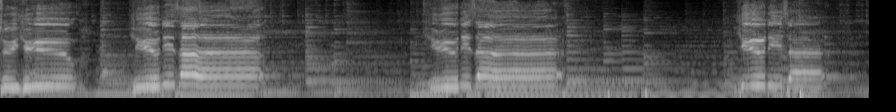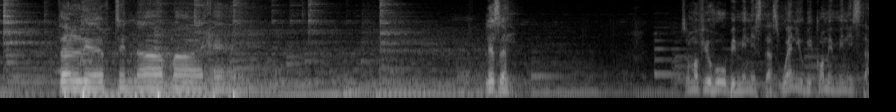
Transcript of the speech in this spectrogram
to you you deserve you deserve you deserve the lifting of my hand Listen. Some of you who will be ministers, when you become a minister,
